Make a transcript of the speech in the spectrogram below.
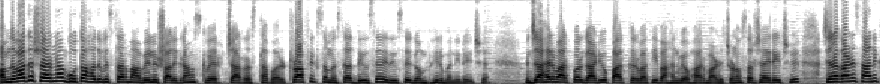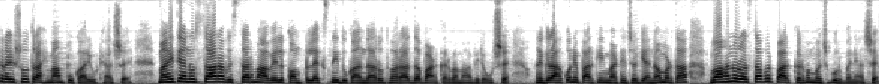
અમદાવાદ શહેરના ગોતા હદ વિસ્તારમાં આવેલ શાલિગ્રામ સ્ક્વેર ચાર રસ્તા પર ટ્રાફિક સમસ્યા દિવસે ને દિવસે ગંભીર બની રહી છે. જાહેર માર્ગ પર ગાડીઓ પાર્ક કરવાથી વાહન વ્યવહારમાં અડચણો સર્જાઈ રહી છે, જેના કારણે સ્થાનિક રહીશો ત્રાહિમામ પુકારી ઉઠ્યા છે. માહિતી અનુસાર આ વિસ્તારમાં આવેલ કોમ્પ્લેક્સની દુકાનદારો દ્વારા દબાણ કરવામાં આવી રહ્યું છે અને ગ્રાહકોને પાર્કિંગ માટે જગ્યા ન મળતા વાહનો રસ્તા પર પાર્ક કરવા મજબૂર બન્યા છે.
